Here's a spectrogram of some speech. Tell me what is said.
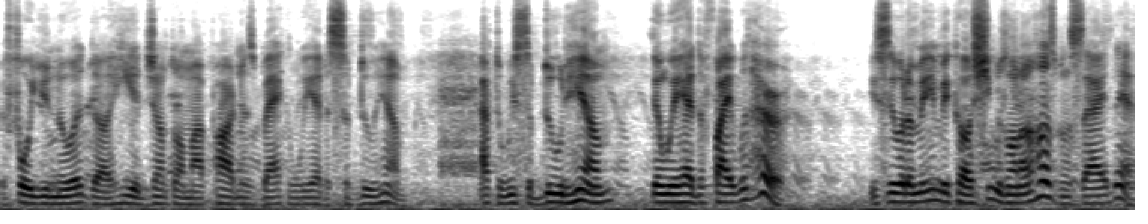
before you knew it, uh, he had jumped on my partner's back and we had to subdue him. After we subdued him, then we had to fight with her. You see what I mean? Because she was on her husband's side then.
